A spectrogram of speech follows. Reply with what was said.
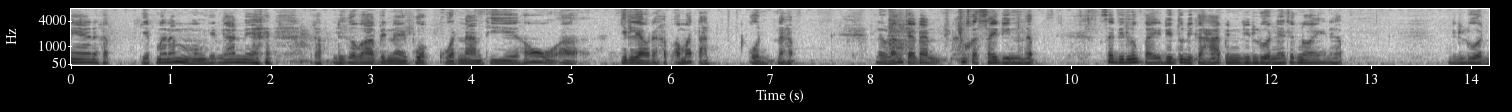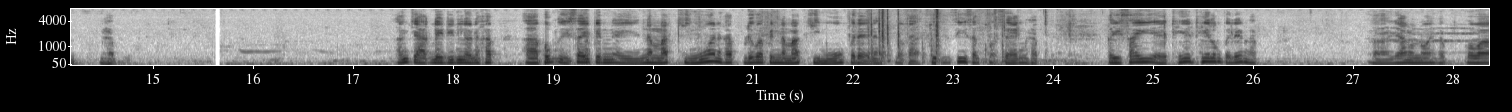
เนี่ยนะครับ เก็บมาน้ำหมองเห็นงานเนี่ยครับหรือก็ว่าเป็นในพวกขวดน้ำที่เขาเอ่อกินแล้วนะครับ เอามาตัดก้นนะครับ แล้วหลังจากนั้นเขาก็ใส่ดินครับใส่ดินลงไปดินตัวนี้ก็หาเป็นดินล้วนน่จักน้อยนะครับ ดินล้วนนะครับ หลังจากได้ดินแล้วนะครับอ่าผมก็สิใส่เป็นไอ้น้ำมักขี้งัวนะครับ หรือว่าเป็นน้ำมักขี้หมูก็ได้นะครับแล้วก็ซีสังเคราะห์แสงนะครับก็ใส่เอ่เทเทลงไปเลยนะครับ ย่างน้อยครับ เพราะว่า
